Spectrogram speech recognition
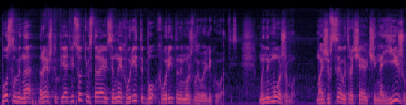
послуги, на решту 5% стараються не хворіти, бо хворіти неможливо і лікуватись. Ми не можемо, майже все витрачаючи на їжу,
